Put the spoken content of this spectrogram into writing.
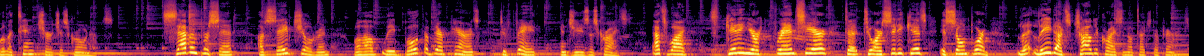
will attend church as grown ups. 7% of saved children will help lead both of their parents to faith in Jesus Christ. That's why getting your friends here to, to our city kids is so important. Lead a child to Christ and they'll touch their parents.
